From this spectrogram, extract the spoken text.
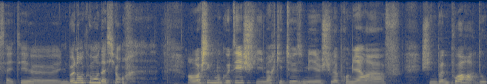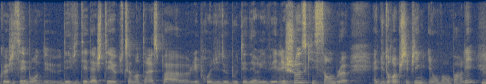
ça a été une bonne recommandation. Alors moi je sais que de mon côté je suis marketeuse mais je suis la première à... je suis une bonne poire. Donc euh, j'essaye bon, d'éviter d'acheter euh, parce que ça m'intéresse pas euh, les produits de beauté dérivés les choses qui semblent être du dropshipping et on va en parler. Mm.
